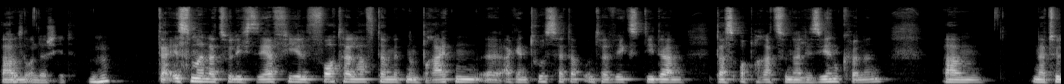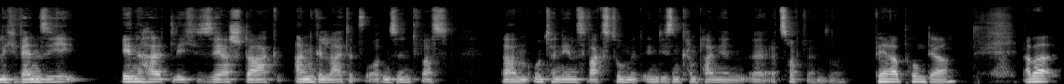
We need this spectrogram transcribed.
Großer ähm, Unterschied. Mhm. Da ist man natürlich sehr viel vorteilhafter mit einem breiten äh, Agentursetup unterwegs, die dann das operationalisieren können. Ähm, natürlich, wenn sie inhaltlich sehr stark angeleitet worden sind, was ähm, Unternehmenswachstum mit in diesen Kampagnen äh, erzeugt werden soll. Fairer Punkt, ja. Aber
